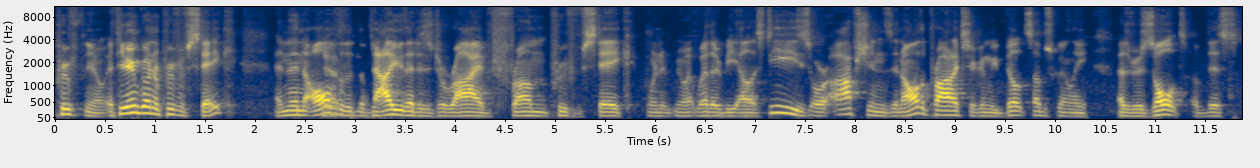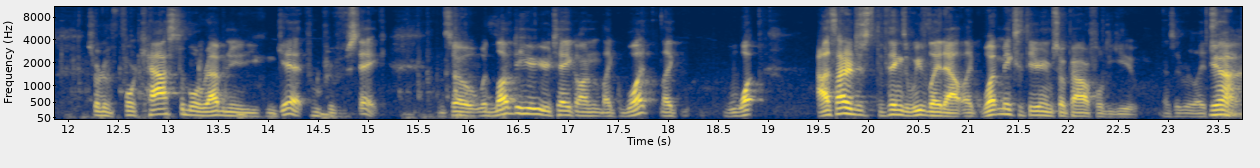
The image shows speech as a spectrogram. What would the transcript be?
proof, you know, Ethereum going to proof of stake, and then all Yeah. of the, the value that is derived from proof of stake, when it, you know, whether it be LSDs or options, and all the products are going to be built subsequently as a result of this sort of forecastable revenue you can get from proof of stake. And so, would love to hear your take on like what, like what, outside of just the things that we've laid out, like what makes Ethereum so powerful to you as it relates. To? Yeah,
